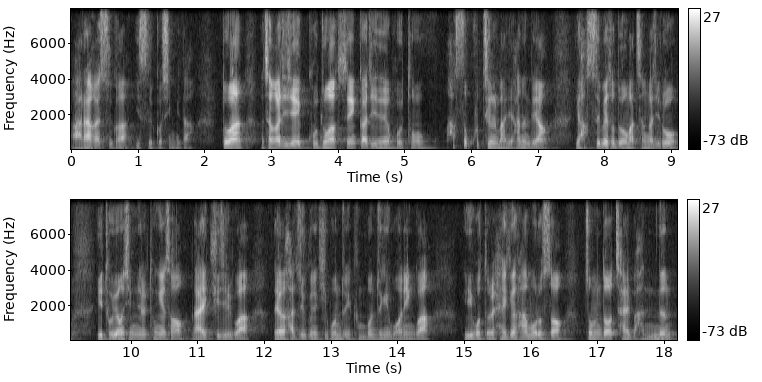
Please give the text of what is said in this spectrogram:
알아갈 수가 있을 것입니다. 또한 마찬가지 이제 고등학생까지는 보통 학습 코칭을 많이 하는데요. 이 학습에서도 마찬가지로 이 도형 심리를 통해서 나의 기질과 내가 가지고 있는 기본적인 근본적인 원인과 이것들을 해결함으로써 좀 더 잘 맞는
